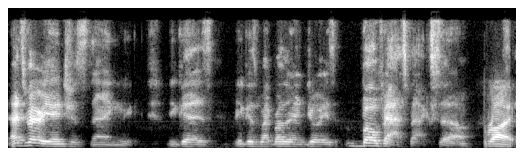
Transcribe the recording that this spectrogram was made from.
That's very interesting because because my brother enjoys both aspects. So right,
